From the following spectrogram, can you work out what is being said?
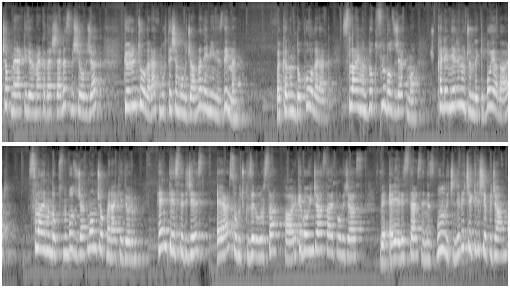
Çok merak ediyorum arkadaşlar nasıl bir şey olacak? Görüntü olarak muhteşem olacağından eminiz değil mi? Bakalım doku olarak slime'ın dokusunu bozacak mı? Şu kalemlerin ucundaki boyalar slime'ın dokusunu bozacak mı onu çok merak ediyorum. Hem test edeceğiz. Eğer sonuç güzel olursa harika bir oyuncağa sahip olacağız. Ve eğer isterseniz bunun için de bir çekiliş yapacağım.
